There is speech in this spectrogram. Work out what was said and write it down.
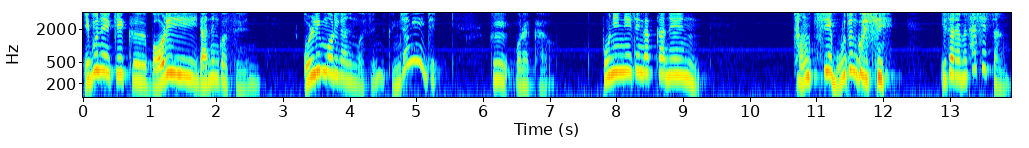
이분에게 그 머리라는 것은 올린 머리라는 것은 굉장히 이제 그 뭐랄까요 본인이 생각하는 정치의 모든 것이 이 사람은 사실상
